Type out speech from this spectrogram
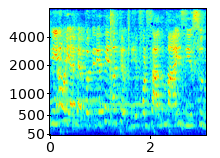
Não, e até poderia ter ainda ter reforçado mais isso,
